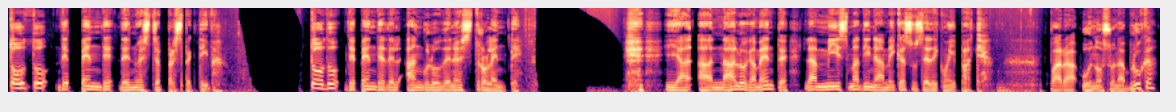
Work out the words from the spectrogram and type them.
todo depende de nuestra perspectiva. Todo depende del ángulo de nuestro lente. Y análogamente, la misma dinámica sucede con Hipatia. Para unos una bruja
